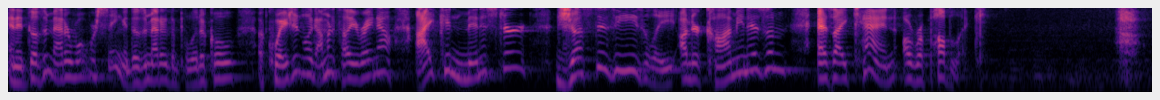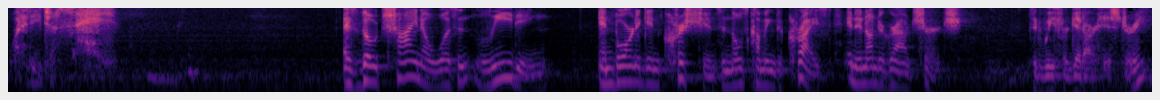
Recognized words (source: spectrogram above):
And it doesn't matter what we're seeing. It doesn't matter the political equation. Look, I'm going to tell you right now, I can minister just as easily under communism as I can a republic. what did he just say? As though China wasn't leading in born again Christians and those coming to Christ in an underground church. Did we forget our history?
